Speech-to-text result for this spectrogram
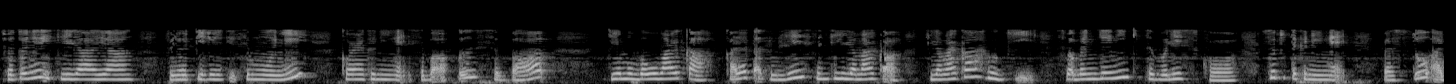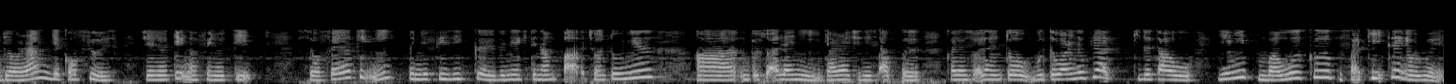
Contohnya istilah yang fenotip genetik semua ni, korang kena ingat sebab apa? Sebab dia membawa markah. Kalau tak tulis, nanti hilang markah. Hilang markah, rugi. Sebab benda ni kita boleh score. So, kita kena ingat. Lepas tu, ada orang dia confuse. Genotip dengan fenotip. So, fenotip ni benda fizikal, benda yang kita nampak. Contohnya, uh, untuk soalan ni, darah jenis apa. Kalau soalan untuk buta warna pula, kita tahu dia ni pembawa ke, pesakit ke, normal.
